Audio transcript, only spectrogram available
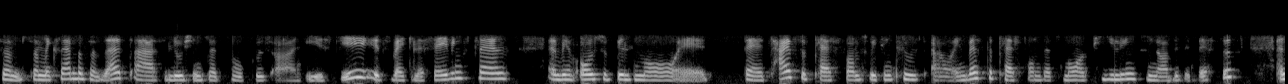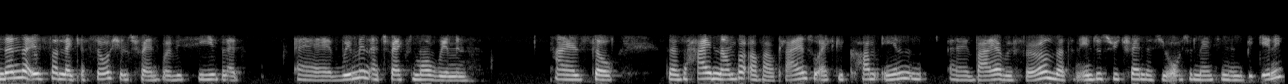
Some some examples of that are solutions that focus on ESG, it's regular savings plans, and we have also built more uh, uh, types of platforms, which includes our investor platform that's more appealing to novice investors. And then there is sort of like a social trend where we see that uh, women attracts more women. Uh, so there's a high number of our clients who actually come in uh, via referral. That's an industry trend, as you also mentioned in the beginning,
